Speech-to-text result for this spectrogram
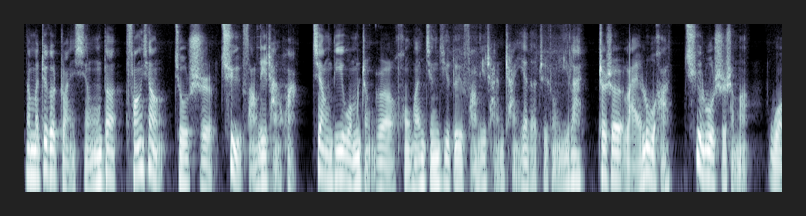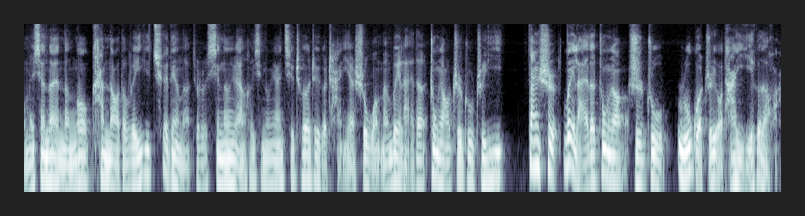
那么这个转型的方向就是去房地产化。降低我们整个宏观经济对房地产产业的这种依赖，这是来路哈。去路是什么？我们现在能够看到的唯一确定的就是新能源和新能源汽车这个产业是我们未来的重要支柱之一。但是未来的重要支柱如果只有它一个的话，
